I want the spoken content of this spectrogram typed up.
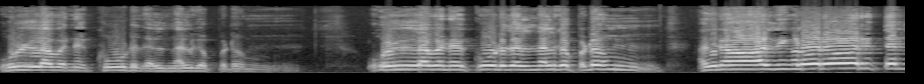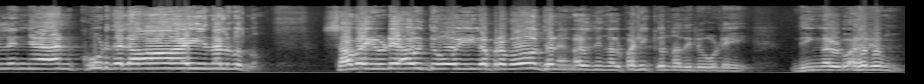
ഉള്ളവന് കൂടുതൽ നൽകപ്പെടും. ഉള്ളവന് കൂടുതൽ നൽകപ്പെടും. അതിനാൽ നിങ്ങൾ ഓരോരുത്തരിലും ഞാൻ കൂടുതലായി നൽകുന്നു. സഭയുടെ ഔദ്യോഗിക പ്രബോധനങ്ങൾ നിങ്ങൾ പഠിക്കുന്നതിലൂടെ നിങ്ങൾ വളരും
